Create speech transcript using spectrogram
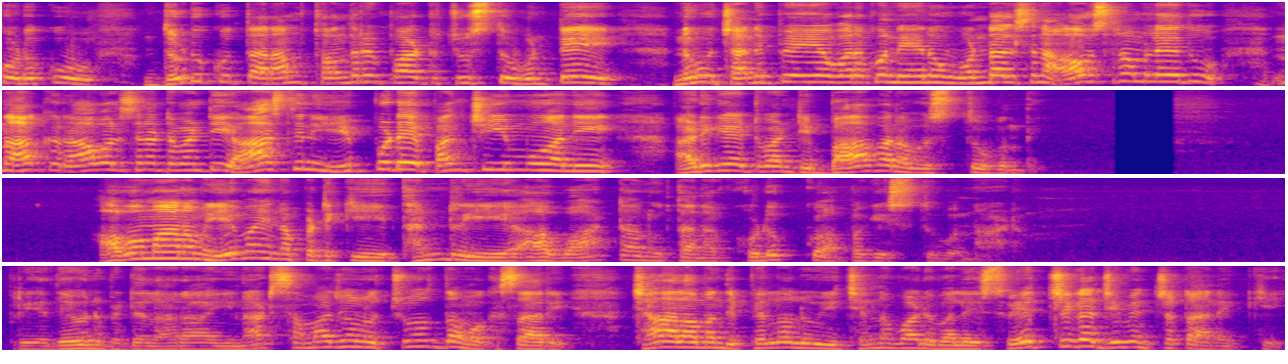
కొడుకు దుడుకుతనం తొందరపాటు చూస్తూ ఉంటే నువ్వు చనిపోయే వరకు నేను ఉండాల్సిన అవసరం లేదు. నాకు రావాల్సినటువంటి ఆస్తిని ఇప్పుడే పంచి ఇమ్ము అని అడిగేటువంటి భావన వస్తూ ఉంది. అవమానం ఏమైనప్పటికీ తండ్రి ఆ వాటాను తన కొడుక్కు అప్పగిస్తూ ఉన్నాడు. ప్రియ దేవుని బిడ్డలారా ఈనాటి సమాజంలో చూద్దాం ఒకసారి. చాలామంది పిల్లలు ఈ చిన్నవాడి వలె స్వేచ్ఛగా జీవించటానికి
